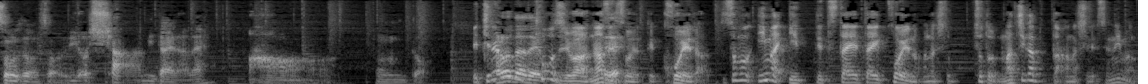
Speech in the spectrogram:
そうそうそう、よっしゃーみたいなね。ああ。うんと。えちなみに当時はなぜそうやって声だ？その今言って伝えたい声の話とちょっと間違った話ですよね、今の。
